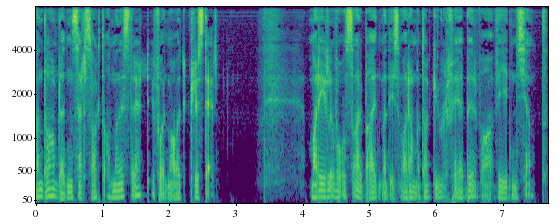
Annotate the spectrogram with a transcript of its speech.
men da ble den selvsagt administrert i form av et klyster. Marie Levaux arbeid med de som var rammet av gul feber, var viden kjent,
